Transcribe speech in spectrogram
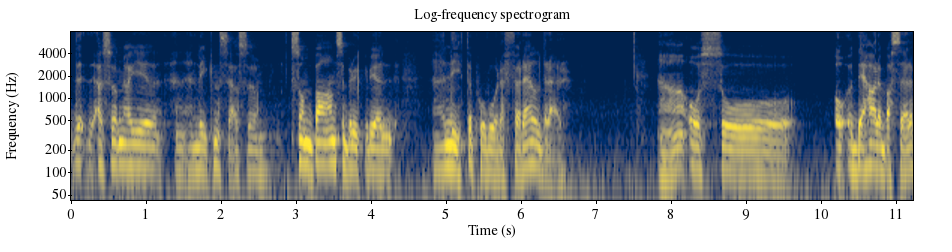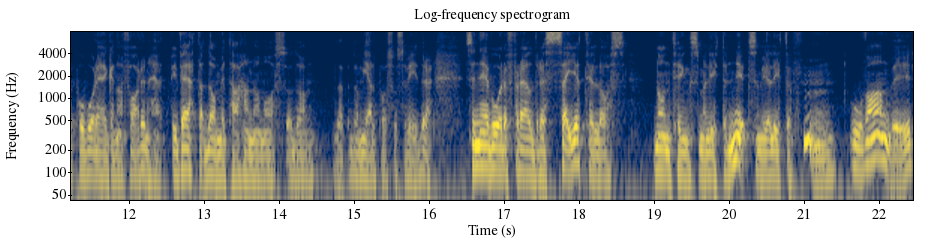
det, alltså om jag ger en, en liknelse. Alltså, som barn så brukar vi uh, lita på våra föräldrar. Ja, och, så, och det här är baserat på vår egen erfarenhet. Vi vet att de vill ta hand om oss och de, de hjälper oss och så vidare. Sen när våra föräldrar säger till oss någonting som är lite nytt, som vi är lite hmm, ovan vid.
